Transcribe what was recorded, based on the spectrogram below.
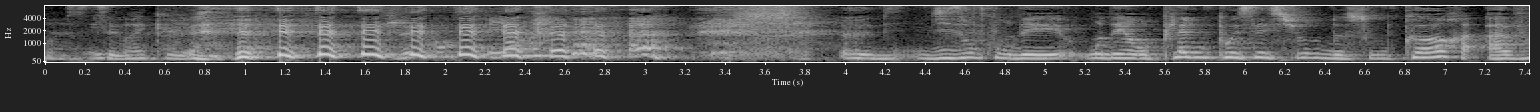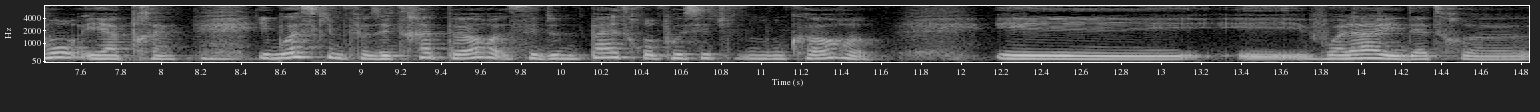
ah c'est vrai que. je euh, disons qu'on est, on est en pleine possession de son corps avant et après. Mm. Et moi, ce qui me faisait très peur, c'est de ne pas être en possession de mon corps et, voilà, et d'être. Euh,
